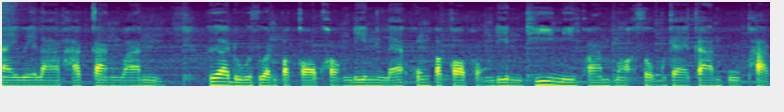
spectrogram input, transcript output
ในเวลาพักกลางวัน เพื่อดูส่วนประกอบของดินและองค์ประกอบของดินที่มีความเหมาะสมแก่การปลูกผัก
